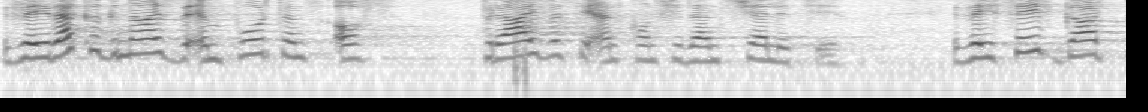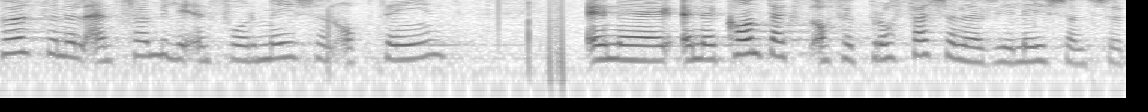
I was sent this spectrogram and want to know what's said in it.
They recognize the importance of privacy and confidentiality. They safeguard personal and family information obtained in a, in a context of a professional relationship.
